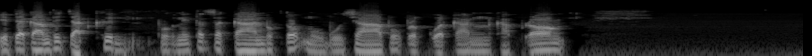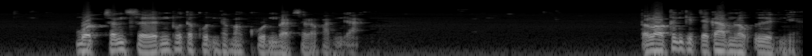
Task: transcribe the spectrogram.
กิจกรรมที่จัดขึ้น พวกนิทรรศการพวกโต๊ะหมู่บูชา พวกประกวดการขับร้อง บทสรรเสริญพุทธคุณธรรมคุณแบบสารพันอย่างตลอดถึงกิจกรรมเราอื่นเนี่ย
